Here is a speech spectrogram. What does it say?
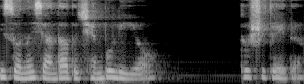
你所能想到的全部理由，都是对的。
